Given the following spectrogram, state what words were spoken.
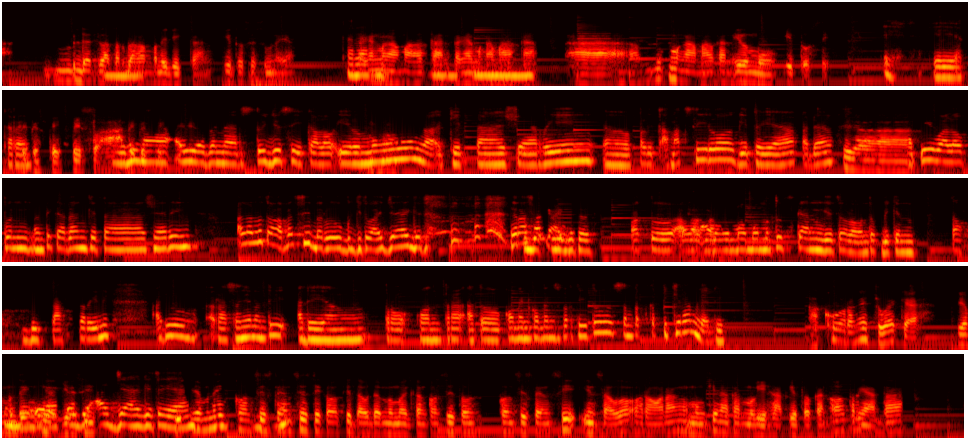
dari latar belakang pendidikan. Itu sih sebenarnya Karena... pengen mengamalkan pengen mengamalkan uh, mengamalkan ilmu itu sih Ih, iya keren. Tipis-tipis lah. Iya, tipis-tipis. iya benar. Setuju sih kalau ilmu nggak kita sharing uh, pelit amat sih loh gitu ya. Padahal. Iya. Tapi walaupun nanti kadang kita sharing, ala lu tau apa sih baru begitu aja gitu. Ngerasa kayak gitu. Waktu awal-awal mau memutuskan gitu loh untuk bikin talk disaster ini, aduh rasanya nanti ada yang pro kontra atau komen-komen seperti itu sempat kepikiran nggak di? aku orangnya cuek ya. Yang penting ya, gini sih. aja gitu ya. Yang penting konsistensi sih. Kalau kita udah memegang konsisten konsistensi insya Allah orang-orang mungkin akan melihat gitu kan. Oh ternyata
